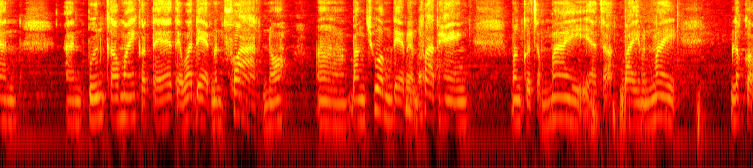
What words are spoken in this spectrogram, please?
อัน อันปืนเก้าไม้ก็แต่แต่ว่าแดดมันฟาดเนาะอ่า บางช่วงแดดมันฟาดแหงมันก็จะไหม้อาจจะใบมันไหม้แล้วก็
